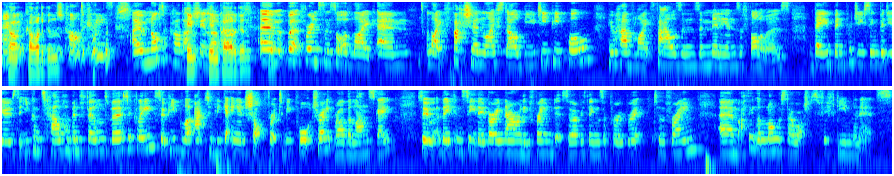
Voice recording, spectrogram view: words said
No. Car, cardigans. cardigans. I am not a Kardashian Kim, Kim lover. Cardigan. Um, but for instance, sort of like um, like fashion, lifestyle, beauty people who have like thousands and millions of followers. They've been producing videos that you can tell have been filmed vertically, so people are actively getting in shot for it to be portrait rather than landscape. So they can see they very narrowly framed it, so everything's appropriate to the frame. Um, I think the longest I watched was 15 minutes.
